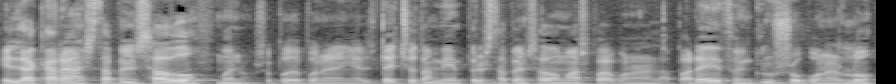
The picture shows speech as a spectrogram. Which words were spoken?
El de Acara está pensado, bueno, se puede poner en el techo también, pero está pensado más para poner en la pared o incluso ponerlo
